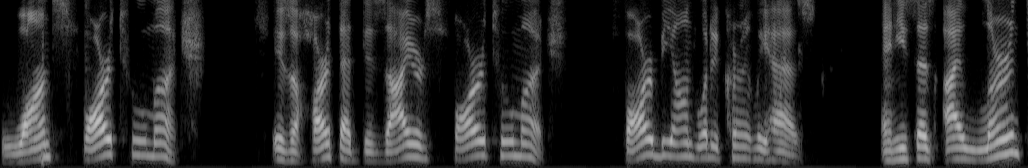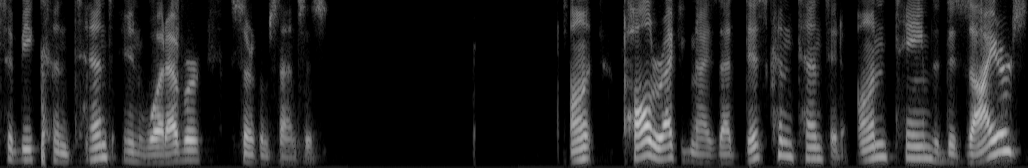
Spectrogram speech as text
wants far too much, is a heart that desires far too much, far beyond what it currently has. And he says, I learned to be content in whatever circumstances. Paul recognized that discontented, untamed desires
